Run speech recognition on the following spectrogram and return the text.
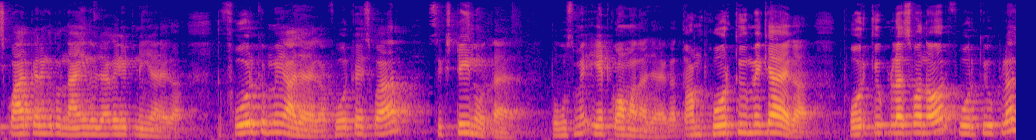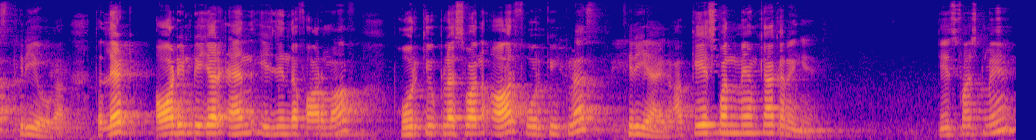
स्क्वायर करेंगे तो नाइन हो जाएगा एट नहीं आएगा। तो फोर क्यूब में आ जाएगा, फोर का स्क्वायर सिक्सटीन होता है तो उसमें एट कॉमन आ जाएगा। तो हम फोर क्यू में क्या आएगा? फोर क्यू प्लस वन और फोर क्यू प्लस थ्री होगा। तो let odd integer n is in the form of four q plus one और फोर क्यू प्लस थ्री आएगा। अब केस वन में हम क्या करेंगे? केस फ़र्स्ट में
